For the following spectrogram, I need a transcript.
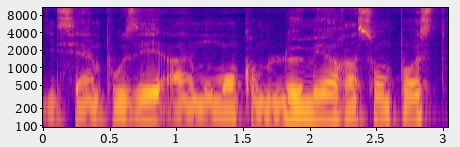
Il s'est imposé à un moment comme le meilleur à son poste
